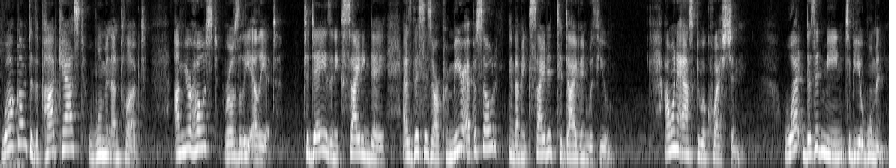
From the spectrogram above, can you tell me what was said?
Welcome to the podcast Woman Unplugged. I'm your host, Rosalie Elliott. Today is an exciting day as this is our premiere episode and I'm excited to dive in with you. I want to ask you a question What does it mean to be a woman?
